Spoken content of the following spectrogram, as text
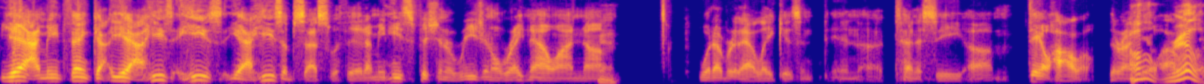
Yeah, I mean, thank God. Yeah, he's he's yeah he's obsessed with it. I mean, he's fishing a regional right now on um, Yeah. whatever that lake is in in uh, Tennessee, um, Dale Hollow. They're on. Oh, really?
